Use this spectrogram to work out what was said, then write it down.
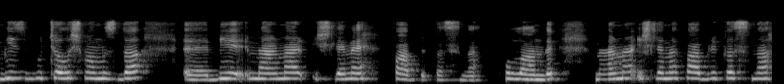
Biz bu çalışmamızda e, bir mermer işleme fabrikasını kullandık. Mermer işleme fabrikasına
